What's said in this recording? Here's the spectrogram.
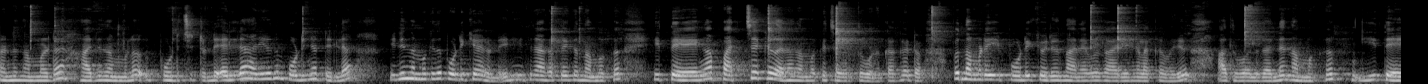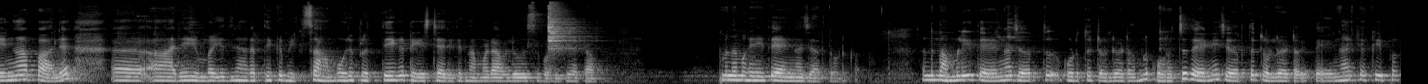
രണ്ട് നമ്മുടെ അരി നമ്മൾ പൊടിച്ചിട്ടുണ്ട്. എല്ലാ അരിയൊന്നും പൊടിഞ്ഞിട്ടില്ല. ഇനി നമുക്കിത് പൊടിക്കാനുണ്ട് ഇനി ഇതിനകത്തേക്ക് നമുക്ക് ഈ തേങ്ങ പച്ചയ്ക്ക് തന്നെ നമുക്ക് ചേർത്ത് കൊടുക്കാം കേട്ടോ. അപ്പോൾ നമ്മുടെ ഈ പൊടിക്കൊരു നനവ് കാര്യങ്ങളൊക്കെ വരും. അതുപോലെ തന്നെ നമുക്ക് ഈ തേങ്ങാപ്പാൽ അരയുമ്പോൾ ഇതിനകത്തേക്ക് മിക്സ് ആകുമ്പോൾ ഒരു പ്രത്യേക ടേസ്റ്റ് ആയിരിക്കും നമ്മുടെ അവലോസ് പൊടിക്ക് കേട്ടോ. അപ്പോൾ നമുക്കിനി തേങ്ങ ചേർത്ത് കൊടുക്കാം. അതുകൊണ്ട് നമ്മൾ ഈ തേങ്ങ ചേർത്ത് കൊടുത്തിട്ടുണ്ട് കേട്ടോ. നമ്മൾ കുറച്ച് തേങ്ങ ചേർത്തിട്ടുള്ളൂ കേട്ടോ. ഈ തേങ്ങയ്ക്കൊക്കെ ഇപ്പം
